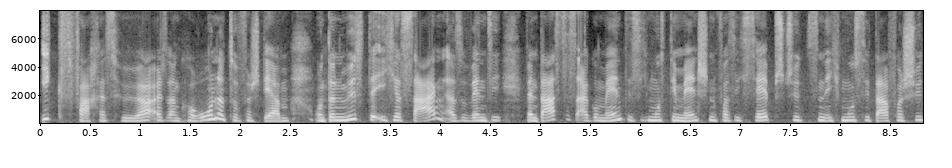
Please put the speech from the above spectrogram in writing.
x-faches höher als an Corona zu versterben. Und dann müsste ich ja sagen, also wenn, sie, wenn das das Argument ist, ich muss die Menschen vor sich selbst schützen, ich muss sie davor schützen,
